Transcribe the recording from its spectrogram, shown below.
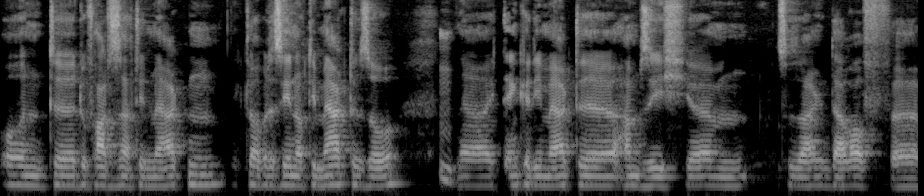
Und äh, du fragtest nach den Märkten. Ich glaube, das sehen auch die Märkte so. Mhm. Äh, ich denke, die Märkte haben sich ähm, sozusagen darauf äh,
